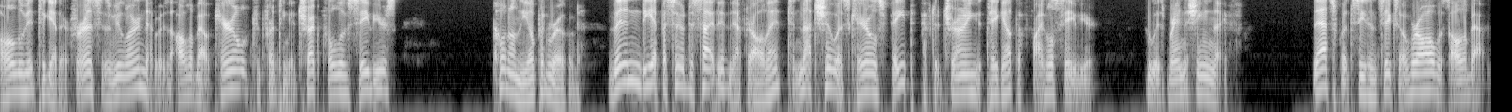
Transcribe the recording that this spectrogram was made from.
all of it together for us as we learned that it was all about Carol confronting a truck full of saviors caught on the open road. Then the episode decided, after all that, to not show us Carol's fate after trying to take out the final savior, who was brandishing a knife. That's what season 6 overall was all about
